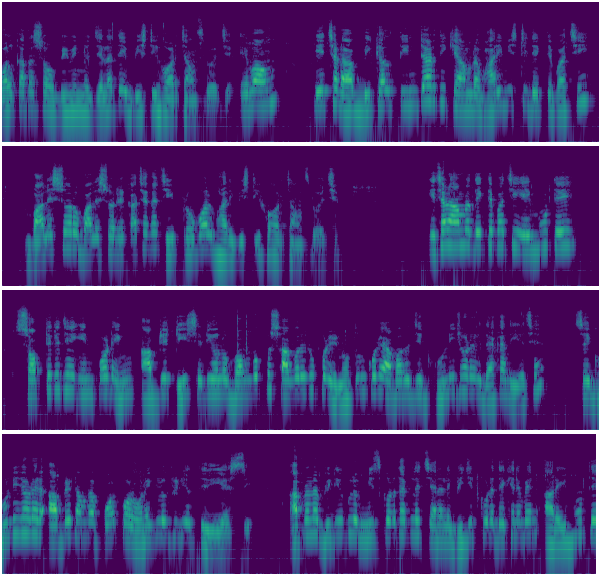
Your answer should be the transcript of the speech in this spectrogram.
কলকাতা সহ বিভিন্ন জেলাতে বৃষ্টি হওয়ার চান্স রয়েছে। এবং এছাড়া বিকাল তিনটার দিকে আমরা ভারী বৃষ্টি দেখতে পাচ্ছি। বালেশ্বর ও বালেশ্বরের কাছাকাছি প্রবল ভারী বৃষ্টি হওয়ার চান্স রয়েছে। এছাড়া আমরা দেখতে পাচ্ছি এই মুহূর্তে সব থেকে যে ইম্পর্টেন্ট আপডেটটি সেটি হলো বঙ্গোপসাগরের উপরে নতুন করে আবারও যে ঘূর্ণিঝড়ের দেখা দিয়েছে, সেই ঘূর্ণিঝড়ের আপডেট আমরা পরপর অনেকগুলো ভিডিওতে দিয়ে এসেছি। আপনারা ভিডিওগুলো মিস করে থাকলে চ্যানেলে ভিজিট করে দেখে নেবেন। আর এই মুহূর্তে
